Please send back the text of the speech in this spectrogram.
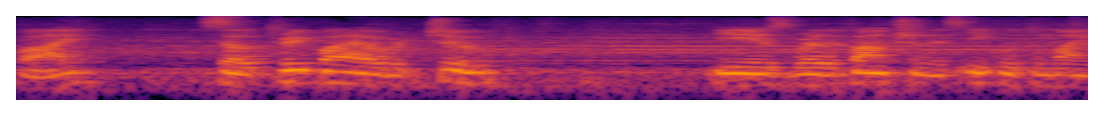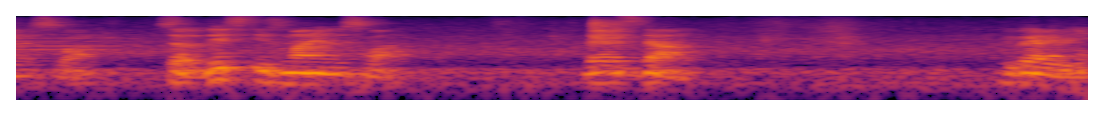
pi. So 3 pi over 2 is where the function is equal to minus 1. So this is minus 1. That's done. Evaluate.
